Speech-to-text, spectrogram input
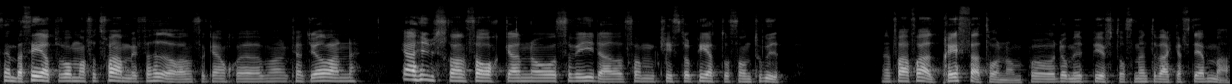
Sen baserat på vad man fått fram i förhören så kanske man kan göra en ja, husrannsakan och så vidare som Christer Petersson tog upp. Men framförallt pressat honom på de uppgifter som inte verkar stämma.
